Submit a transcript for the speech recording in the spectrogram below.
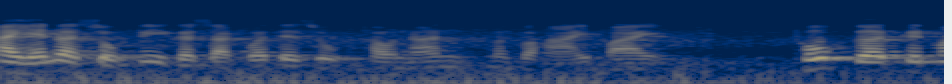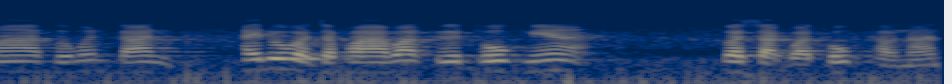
ให้เห็นว่าสุขนี่ก็สักว่าแต่สุขเท่านั้นมันก็หายไป ทุกเกิดขึ้นมาก็เหมือนกัน ให้รู้ว่าสภาวะคือทุกเนี้ยก็สักว่าทุกเท่านั้น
